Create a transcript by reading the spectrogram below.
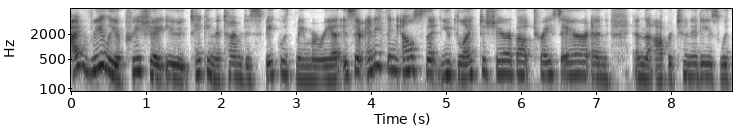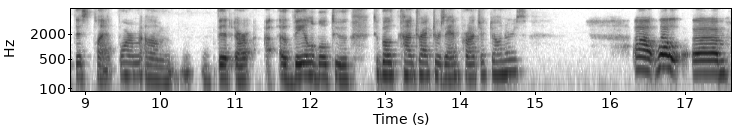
I really appreciate you taking the time to speak with me, Maria. Is there anything else that you'd like to share about Trace Air and, and the opportunities with this platform um, that are uh, available to, to both contractors and project owners? Uh, well, um,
